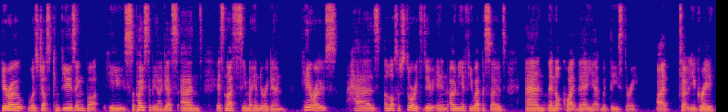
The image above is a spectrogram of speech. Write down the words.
Hiro was just confusing, but he's supposed to be, I guess, and it's nice to see Mohinder again. Heroes has a lot of story to do in only a few episodes, and they're not quite there yet with these three. I totally agree.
